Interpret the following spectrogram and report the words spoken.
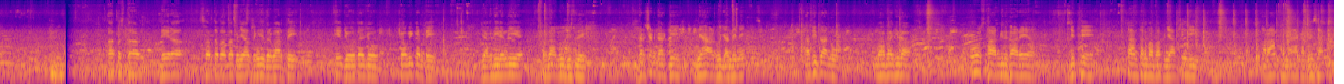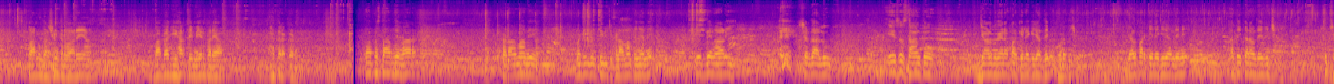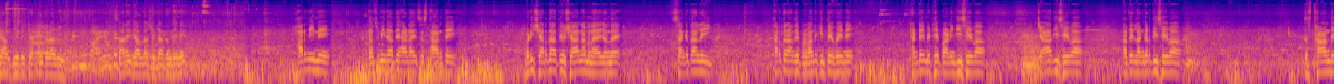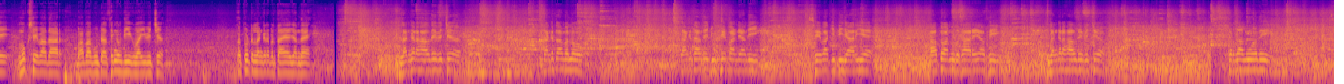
ਪਾਕਿਸਤਾਨ ਡੇਰਾ ਸੰਤ ਬਾਬਾ ਪੰਜਾਬ ਸਿੰਘ ਜੀ ਦਰਬਾਰ ਤੇ ਇਹ ਜੋਤ ਹੈ ਜੋ 24 ਘੰਟੇ ਜਗਦੀ ਰਹਿੰਦੀ ਹੈ। ਸ਼ਰਧਾਲੂ ਜਿਸ ਦੇ ਦਰਸ਼ਨ ਕਰਕੇ ਨਿਹਾਲ ਹੋ ਜਾਂਦੇ ਨੇ। ਅਸੀਂ ਤੁਹਾਨੂੰ ਬਾਬਾ ਜੀ ਦਾ ਉਹ ਸਥਾਨ ਵੀ ਦਿਖਾ ਰਹੇ ਹਾਂ, ਜਿੱਥੇ ਧੰਨ ਧੰਨ ਬਾਬਾ ਪੰਜਾਬ ਸਿੰਘ ਜੀ ਆਰਾਮ ਫਰਮਾਇਆ ਕਰਦੇ ਸਨ। ਤੁਹਾਨੂੰ ਦਰਸ਼ਨ ਕਰਵਾ ਰਹੇ ਹਾਂ। ਬਾਬਾ ਜੀ ਹਰ ਤੇ ਮਿਹਰ ਭਰਿਆ ਹੱਥ ਰੱਖਣ। ਪਾਕਿਸਤਾਨ ਦੇ ਬਾਹਰ ਖੜਾਵਾਂ ਦੇ ਵੱਡੀ ਗਿਣਤੀ ਵਿੱਚ ਖੜਾਵਾਂ ਪਈਆਂ ਨੇ। ਇਸ ਦੇ ਨਾਲ ਹੀ ਸ਼ਰਧਾਲੂ ਇਸ ਸਥਾਨ ਤੋਂ ਜਲ ਵਗੈਰਾ ਭਰ ਕੇ ਲੈ ਕੇ ਜਾਂਦੇ ਨੇ ਥੋੜਾ ਪਿੱਛੇ। ਜਲ ਭਰ ਕੇ ਲੈ ਕੇ ਜਾਂਦੇ ਨੇ ਅਤੇ ਘਰਾਂ ਦੇ ਵਿੱਚ ਸੁਖ ਸ਼ਾਂਤੀ ਅਤੇ ਚੜ੍ਹਦੀ ਕਲਾ ਲਈ ਸਾਰੇ ਜਲ ਦਾ ਛਿੱਟਾ ਦਿੰਦੇ ਨੇ। ਹਰ ਮਹੀਨੇ ਦਸਵੀਂ ਦਾ ਦਿਹਾੜਾ ਇਸ ਸਥਾਨ ਤੇ ਬੜੀ ਸ਼ਰਧਾ ਤੇ ਉਤਸ਼ਾਹ ਨਾਲ ਮਨਾਇਆ ਜਾਂਦਾ ਹੈ। ਸੰਗਤਾਂ ਲਈ ਹਰ ਤਰ੍ਹਾਂ ਦੇ ਪ੍ਰਬੰਧ ਕੀਤੇ ਹੋਏ ਨੇ। ਠੰਡੇ ਮਿੱਠੇ ਪਾਣੀ ਦੀ ਸੇਵਾ, ਚਾਹ ਦੀ ਸੇਵਾ ਅਤੇ ਲੰਗਰ ਦੀ ਸੇਵਾ ਸਥਾਨ ਦੇ ਮੁੱਖ ਸੇਵਾਦਾਰ ਬਾਬਾ ਬੂਟਾ ਸਿੰਘ ਦੀ ਅਗਵਾਈ ਵਿੱਚ ਅਟੁੱਟ ਲੰਗਰ ਵਰਤਾਇਆ ਜਾਂਦਾ ਹੈ। ਲੰਗਰ ਹਾਲ ਦੇ ਵਿੱਚ ਸੰਗਤਾਂ ਵੱਲੋਂ ਸੰਗਤਾਂ ਦੇ ਜੂਠੇ ਭਾਂਡਿਆਂ ਦੀ ਸੇਵਾ ਕੀਤੀ ਜਾ ਰਹੀ ਹੈ। ਆ ਤੁਹਾਨੂੰ ਦਿਖਾ ਰਹੇ ਹਾਂ ਅਸੀਂ। ਲੰਗਰ ਹਾਲ ਦੇ ਵਿੱਚ ਸ਼ਰਧਾਲੂਆਂ ਦੇ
